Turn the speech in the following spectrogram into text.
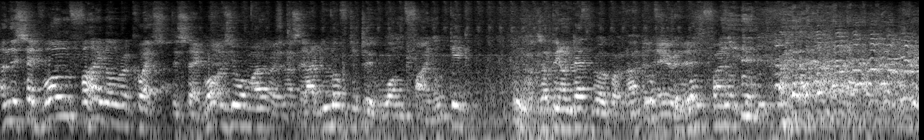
and they said one final request. They said, "What was your one final?" request?" And I said, "I'd love to do one final gig." Because I've been on death row quite I'd love to do one final gig.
